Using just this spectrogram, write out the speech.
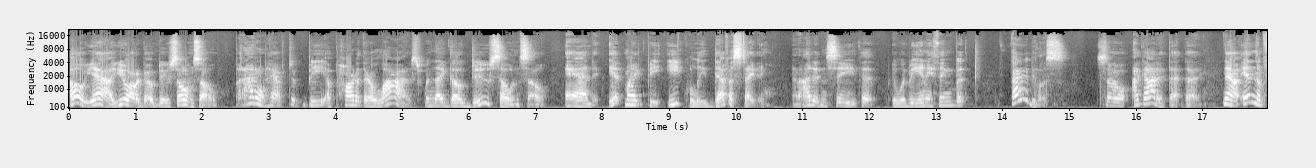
oh, yeah, you ought to go do so and so. But I don't have to be a part of their lives when they go do so and so and it might be equally devastating. And I didn't see that it would be anything but fabulous. So I got it that day. Now, in the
